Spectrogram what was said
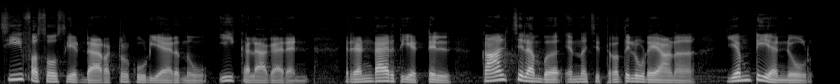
ചീഫ് അസോസിയേറ്റ് ഡയറക്ടർ കൂടിയായിരുന്നു ഈ കലാകാരൻ. രണ്ടായിരത്തി എട്ടിൽ കാൽച്ചിലമ്പ് എന്ന ചിത്രത്തിലൂടെയാണ് എം ടി അന്നൂർ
